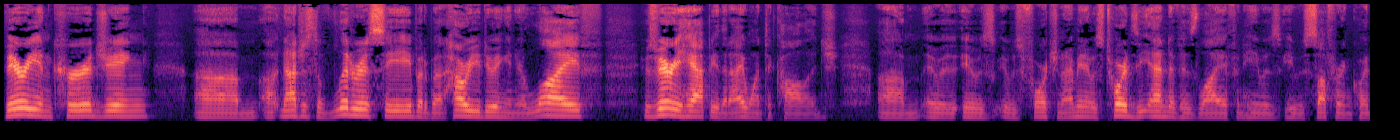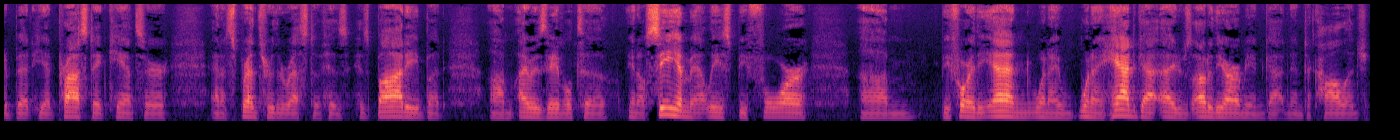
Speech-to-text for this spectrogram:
very encouraging, um, uh, not just of literacy, but about how are you doing in your life. He was very happy that I went to college um, it was it was it was fortunate. I mean, it was towards the end of his life, and he was he was suffering quite a bit. He had prostate cancer, and it spread through the rest of his his body. But um, I was able to you know see him at least before um, before the end when I when I had got I was out of the army and gotten into college,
